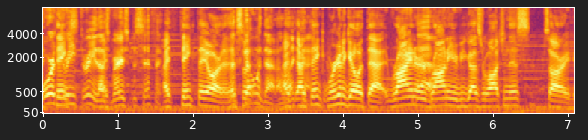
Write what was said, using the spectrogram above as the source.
Four three three. That's I, very specific. I think they are. Let's That's go with that. I like I, that. I think we're gonna go with that. Ryan or yeah. Ronnie, if you guys are watching this, sorry.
